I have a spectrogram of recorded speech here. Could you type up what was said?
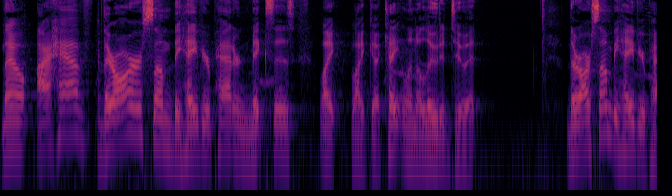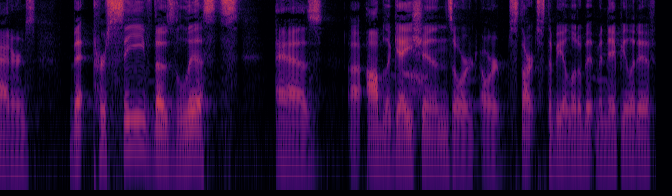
Now, I have, there are some behavior pattern mixes, like, like uh, Caitlin alluded to it. There are some behavior patterns that perceive those lists as uh, obligations or, or starts to be a little bit manipulative,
